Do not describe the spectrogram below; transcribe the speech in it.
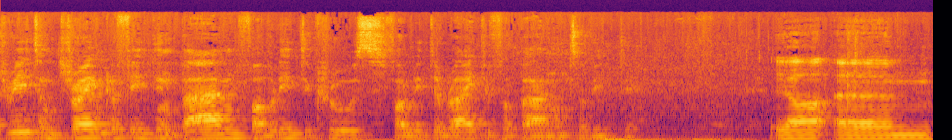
Street und Train Graffiti in Bern, Favorite Cruise, Favorite Writer von Bern und so weiter. Ja, ähm...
